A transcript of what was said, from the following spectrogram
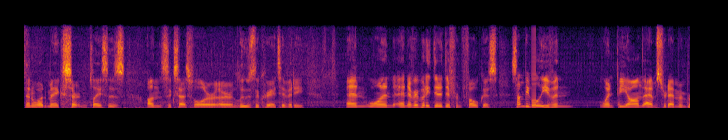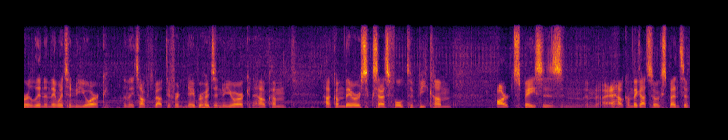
and what makes certain places unsuccessful or, or lose the creativity. And one, and everybody did a different focus. Some people even went beyond Amsterdam and Berlin, and they went to New York, and they talked about different neighborhoods in New York and how come, how come they were successful to become art spaces, and, and how come they got so expensive.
